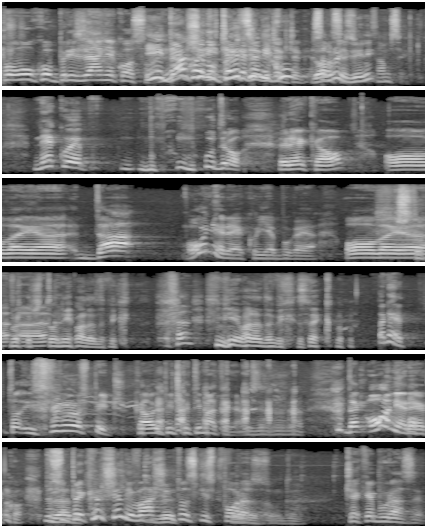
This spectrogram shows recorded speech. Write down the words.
povuku priznanje Kosova. I daćemo je- čekaj, čekaj, čekaj, čekaj, Dobro, izvini. samo sekund. Neko je mudro rekao ovaj, a, da On je rekao, jebo ga ja. Ovaj, Što, a, što nije vada da bi... Šta? Nije vada da bi ga zveknuo. Pa ne, to iz figure of speech, kao i pička ti materija. Mislim, dakle, on je rekao da su Da, da. prekršili Vašingtonski sporazum. Da. Čekaj, Burazeru.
